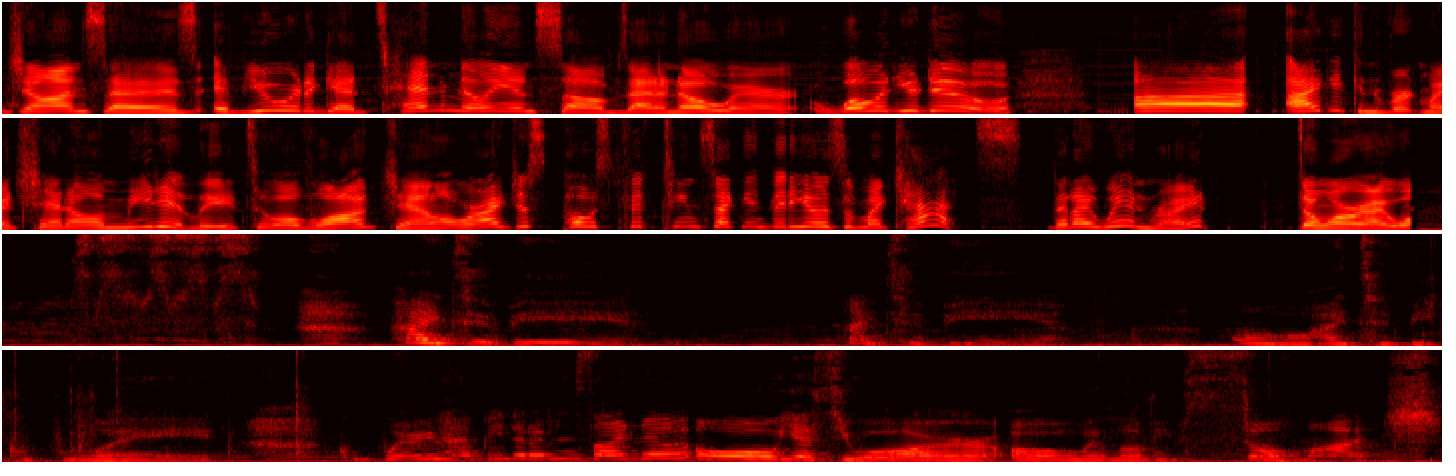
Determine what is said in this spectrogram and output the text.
John says, if you were to get 10 million subs out of nowhere, what would you do? Uh, I could convert my channel immediately to a vlog channel where I just post 15 second videos of my cats. Then I win, right? Don't worry, I won't. Hi, Tippy. Hi, Tippy. Oh, hi, Tippy. Good boy. Good boy. Are you happy that I'm inside now? Oh, yes, you are. Oh, I love you so much.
